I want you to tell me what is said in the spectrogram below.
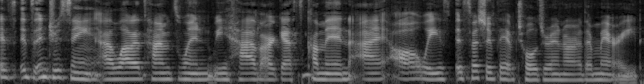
It's it's interesting. A lot of times when we have our guests come in, I always, especially if they have children or they're married,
